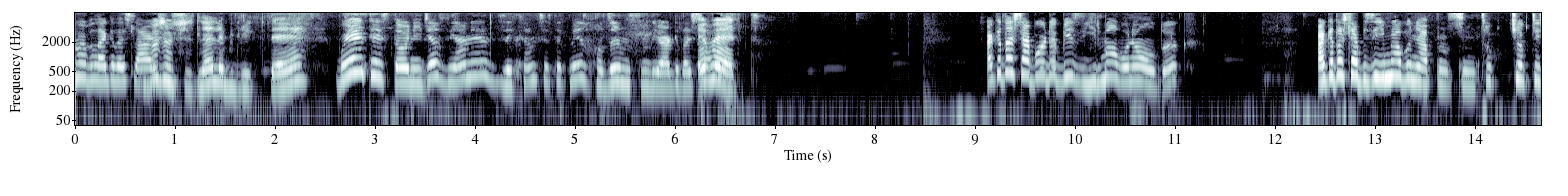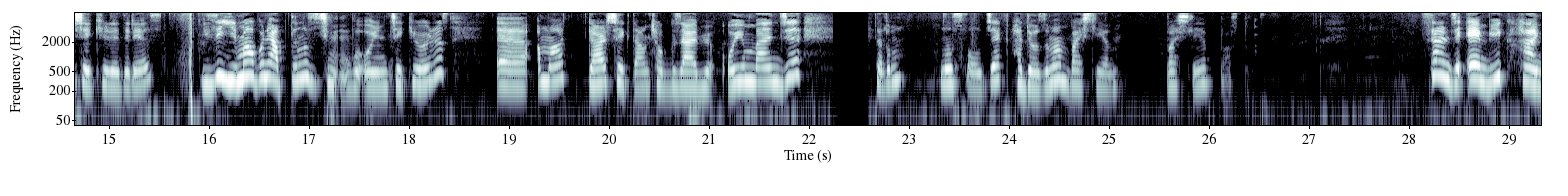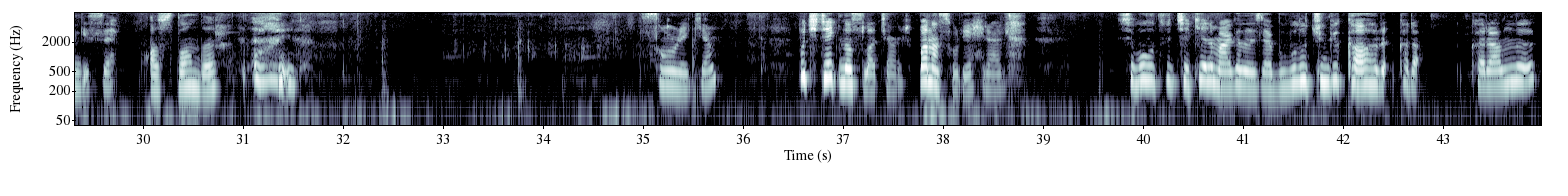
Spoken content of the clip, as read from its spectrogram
merhaba arkadaşlar. Bugün sizlerle birlikte Brain testi oynayacağız. Yani zekanı test etmeye hazır mısın diyor arkadaşlar. evet Arkadaşlar bu arada biz 20 abone olduk. Arkadaşlar bize 20 abone yaptığınız için çok, çok teşekkür ederiz. Bizi 20 abone yaptığınız için bu oyunu çekiyoruz. Ee, ama gerçekten çok güzel bir oyun bence. Bakalım nasıl olacak. Hadi o zaman başlayalım. Başlayıp bastım. Sence en büyük hangisi? Aslandır. Sonraki. Bu çiçek nasıl açar? Bana soruyor herhalde. Şu bulutu çekelim arkadaşlar. Bu bulut çünkü kar, kara- karanlık.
